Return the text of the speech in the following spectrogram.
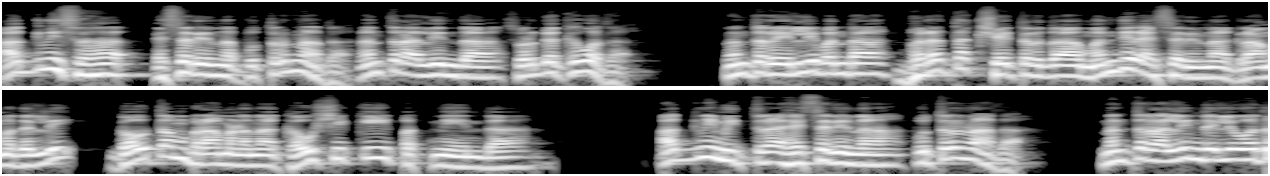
ಅಗ್ನಿಸಹ ಹೆಸರಿನ ಪುತ್ರನಾದ. ನಂತರ ಅಲ್ಲಿಂದ ಸ್ವರ್ಗಕ್ಕೆ ಹೋದ. ನಂತರ ಎಲ್ಲಿ ಬಂದ ಭರತ ಕ್ಷೇತ್ರದ ಮಂದಿರ ಹೆಸರಿನ ಗ್ರಾಮದಲ್ಲಿ ಗೌತಮ್ ಬ್ರಾಹ್ಮಣನ ಕೌಶಿಕಿ ಪತ್ನಿಯಿಂದ ಅಗ್ನಿಮಿತ್ರ ಹೆಸರಿನ ಪುತ್ರನಾದ. ನಂತರ ಅಲ್ಲಿಂದ ಎಲ್ಲಿ ಹೋದ?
